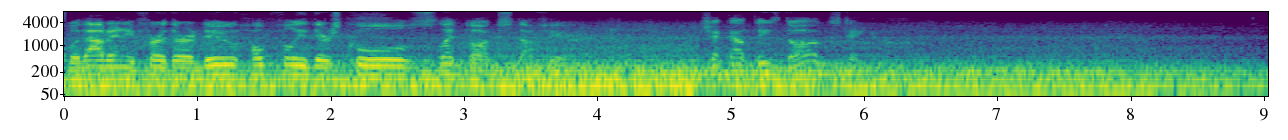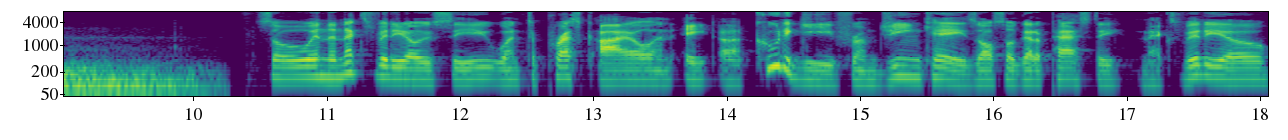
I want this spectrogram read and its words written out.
without any further ado, hopefully there's cool sled dog stuff here. Check out these dogs taking off. So in the next video you see, went to Presque Isle and ate a cudighi from Jean Kay's. Also got a pasty. Next video.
